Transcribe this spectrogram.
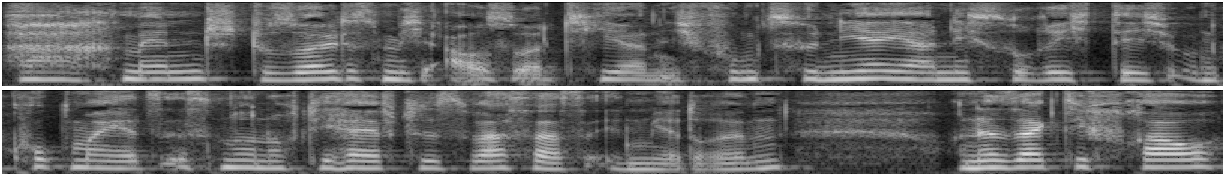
ach Mensch, du solltest mich aussortieren, ich funktioniere ja nicht so richtig und guck mal, jetzt ist nur noch die Hälfte des Wassers in mir drin. Und dann sagt die Frau,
